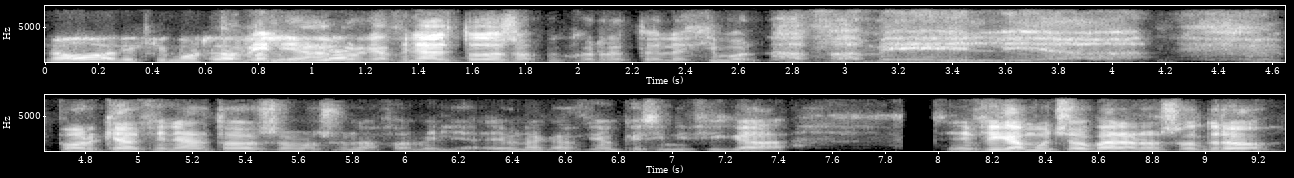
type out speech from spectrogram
¿no? Dijimos la familia, familia. porque al final todos, correcto, elegimos la familia, porque al final todos somos una familia. Es una canción que significa, significa mucho para nosotros.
